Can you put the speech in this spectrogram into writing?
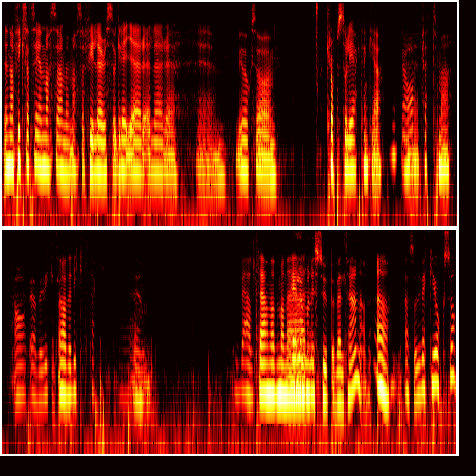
den har fixat sig en massa med massa fillers och grejer eller eh, vi har också kroppsstorlek tänker jag. Ja. Eh, fetma, ja, övervikt. övervikt, tack. Eh, Mm. Hur vältränad man är. Eller om man är supervältränad. Ja, Alltså, det väcker ju också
